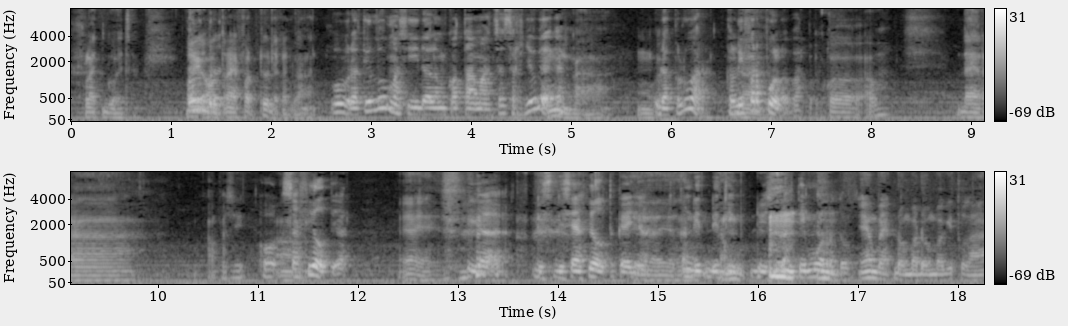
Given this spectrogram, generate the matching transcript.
flat gua tuh dari lu Old Trafford tuh dekat banget. Oh berarti lu masih dalam kota Manchester juga ya? Kan? enggak enggak. Udah keluar ke Liverpool apa? ke apa daerah apa sih Oh Ah, Sheffield ya? ya ya Iya di, di Sheffield tuh kayaknya. Iya, iya. Kan di di, tim- di sebelah timur tuh. yang banyak domba-domba gitulah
